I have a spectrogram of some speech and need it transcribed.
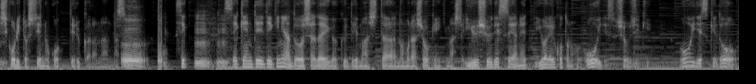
しこりとして残ってるからなんですよ。うん世間体的には同志社大学出ました、野村証券行きました、優秀ですよねって言われることの方が多いです、正直。多いですけど、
